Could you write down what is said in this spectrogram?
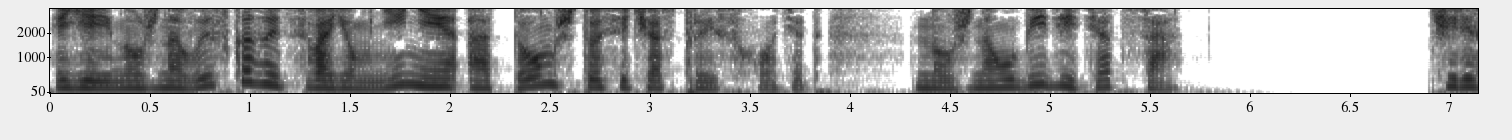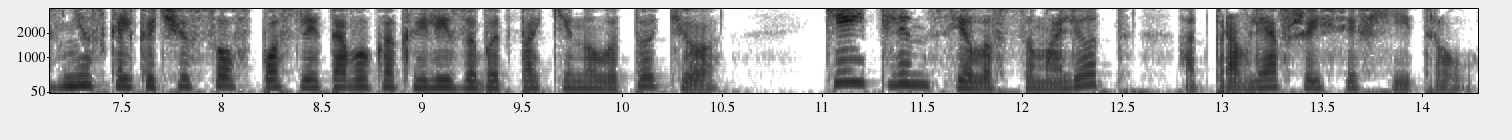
Ей нужно высказать свое мнение о том, что сейчас происходит. Нужно убедить отца. Через несколько часов после того, как Элизабет покинула Токио, Кейтлин села в самолет, отправлявшийся в Хитроу.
